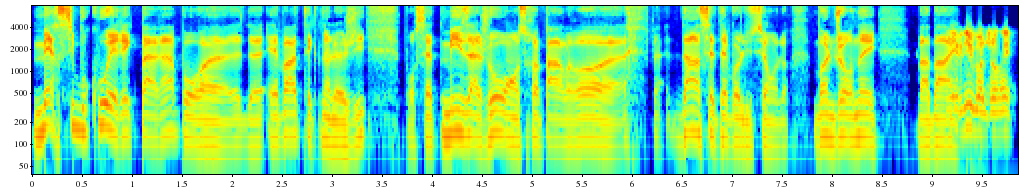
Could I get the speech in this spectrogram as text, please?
Merci beaucoup, Éric Parent, pour euh, de Eva Technologies, pour cette mise à jour. On se reparlera euh, dans cette évolution-là. Bonne journée. Bye bye. Bienvenue, bonne journée.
